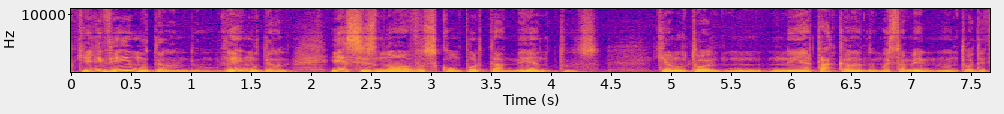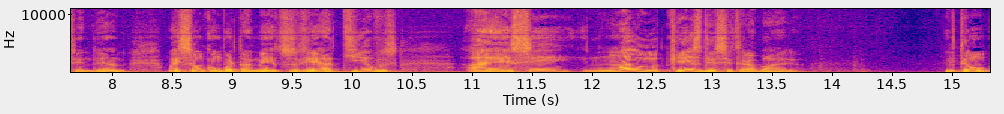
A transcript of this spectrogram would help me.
Porque ele vem mudando, vem mudando. Esses novos comportamentos, que eu não estou nem atacando, mas também não estou defendendo, mas são comportamentos reativos a esse maluquez desse trabalho. Então,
